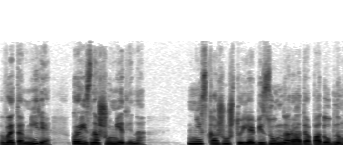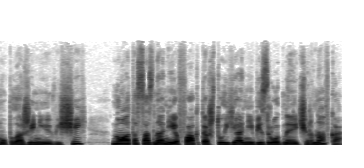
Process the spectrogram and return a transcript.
в этом мире, произношу медленно. Не скажу, что я безумно рада подобному положению вещей, но от осознания факта, что я не безродная чернавка,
